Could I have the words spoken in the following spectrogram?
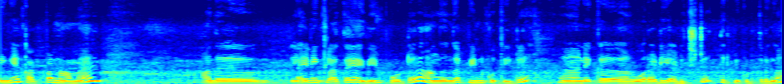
நீங்கள் கட் பண்ணாமல் அந்த லைனிங் கிளாத்தை இதையும் போட்டு அங்கங்கே பின் குத்திட்டு நெக்கை ஒரு அடி அடிச்சுட்டு திருப்பி கொடுத்துருங்க.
